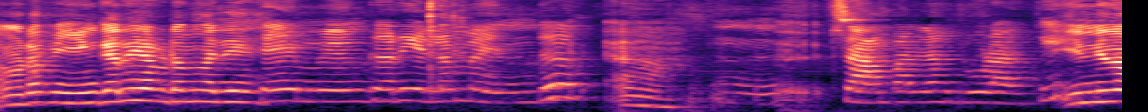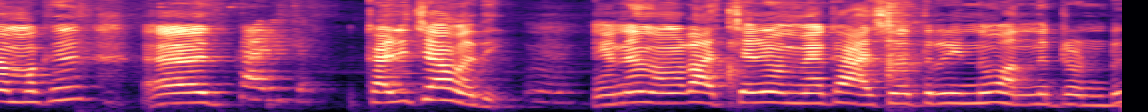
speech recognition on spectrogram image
നമ്മുടെ മീൻകറി എവിടെ വരെ? എല്ലാം വെന്ത് ആ. ഉം, സാമ്പാറെല്ലാം ചൂടാക്കി ഇനി നമുക്ക് കഴിച്ചാ കഴിച്ചാൽ മതി. അങ്ങനെ നമ്മുടെ അച്ഛനും അമ്മയൊക്കെ ആശുപത്രിയിൽ നിന്ന് വന്നിട്ടുണ്ട്.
